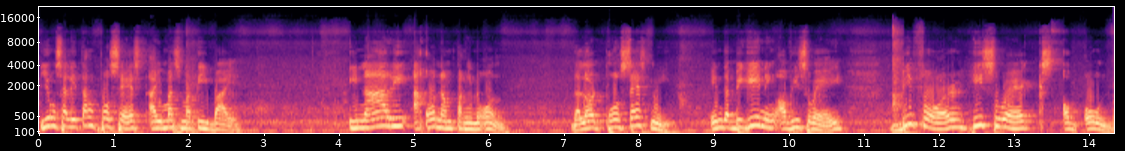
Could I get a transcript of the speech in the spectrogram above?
yung salitang possessed ay mas matibay. Inari ako ng Panginoon. The Lord possessed me in the beginning of His way before His works of old.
